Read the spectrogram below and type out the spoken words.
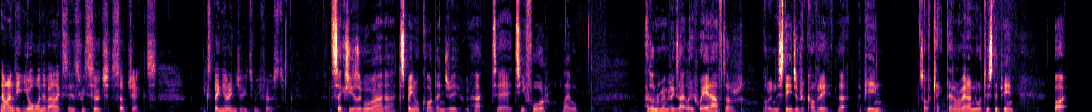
Now, Andy, you're one of Alex's research subjects. Explain your injury to me first. Six years ago, I had a spinal cord injury at uh, T4 level. I don't remember exactly when after or in the stage of recovery that the pain sort of kicked in or when I noticed the pain. But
